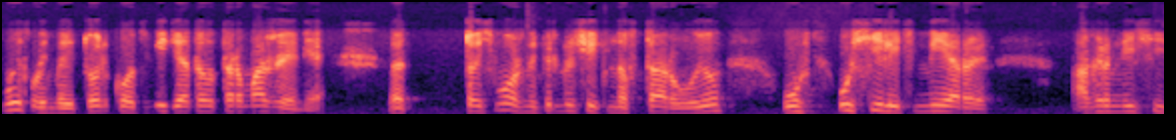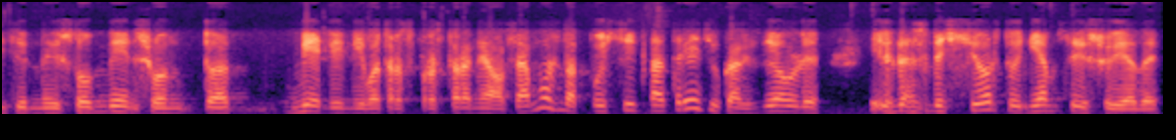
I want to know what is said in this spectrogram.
смысл имеет только вот в виде этого торможения. То есть можно переключить на вторую, усилить меры ограничительные, чтобы меньше он медленнее вот распространялся, а можно отпустить на третью, как сделали, или даже на четвертую немцы и шведы.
